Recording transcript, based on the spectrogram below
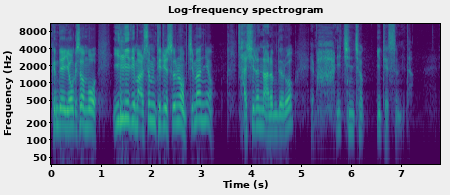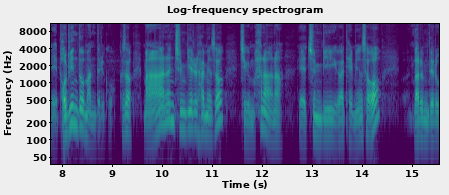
근데 여기서 뭐 일일이 말씀드릴 수는 없지만요. 사실은 나름대로 많이 진척이 됐습니다. 예, 법인도 만들고 그래서 많은 준비를 하면서 지금 하나하나 준비가 되면서 나름대로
